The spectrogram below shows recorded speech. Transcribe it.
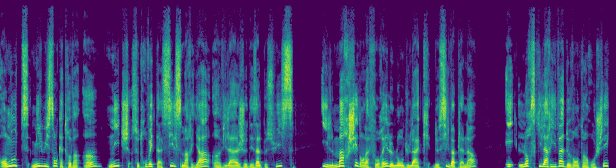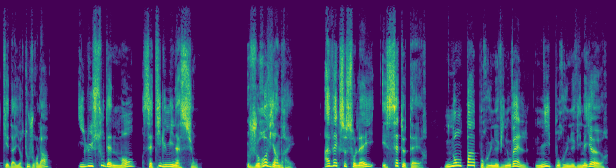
En août 1881, Nietzsche se trouvait à Sils Maria, un village des Alpes suisses. Il marchait dans la forêt le long du lac de Silvaplana, et lorsqu'il arriva devant un rocher, qui est d'ailleurs toujours là, il eut soudainement cette illumination. Je reviendrai, avec ce soleil et cette terre, non pas pour une vie nouvelle, ni pour une vie meilleure,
